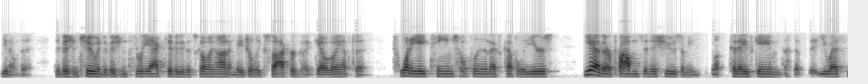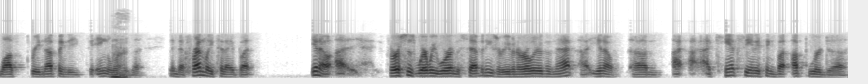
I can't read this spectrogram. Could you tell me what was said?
you know, the Division two and Division three activity that's going on in Major League Soccer, going up to 28 teams, hopefully in the next couple of years. Yeah, there are problems and issues. I mean, look, today's game, the U.S. lost three nothing to, England right. in the in the friendly today, but you know, I, versus where we were in the 70s or even earlier than that, uh, you know, um, I, I can't see anything but upward uh,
